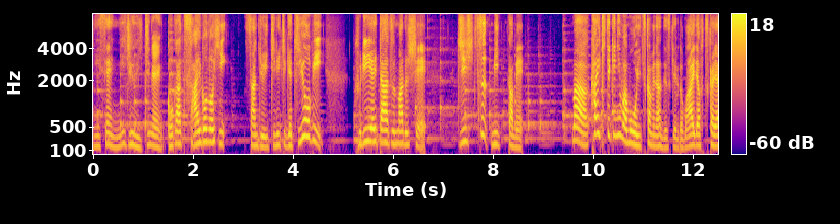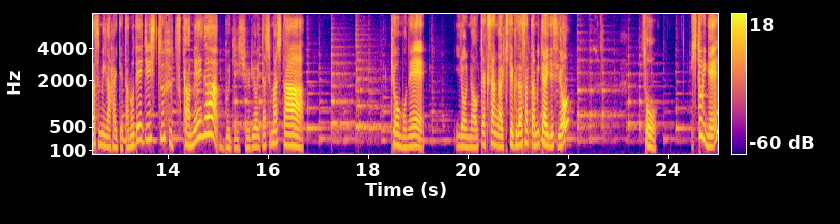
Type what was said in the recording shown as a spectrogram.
2021年5月最後の日、31日月曜日、クリエイターズマルシェ実質3日目。まあ、回帰的にはもう5日目なんですけれども、間2日休みが入ってたので、実質2日目が無事終了いたしました。今日もね、いろんなお客さんが来てくださったみたいですよ。そう。一人ね、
